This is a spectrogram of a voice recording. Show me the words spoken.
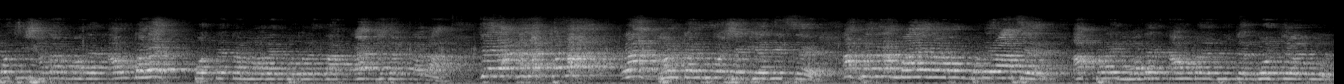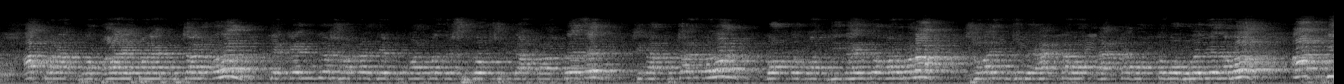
পঁচিশ হাজার মদের কাউন্টারে প্রত্যেকটা মদের বোতলের দাম এক হাজার টাকা। যে এক হাজার টাকা এক ঘণ্টার ভিতর সে খেয়ে দিচ্ছে। আপনারা মায়েরা এবং বোনেরা আছেন, আপনারা মদের কাউন্টারের বিরুদ্ধে গর্জে উঠুন আপনারা প- পাড়ায় পাড়ায় প্রচার করুন যে কেন্দ্রীয় সরকার যে প্রকল্প যে সুযোগ সুবিধা আপনারা পেয়েছেন সেটা প্রচার করুন বক্তব্য নির্ধারিত করব না। সবাই শুধু একটা একটা বক্তব্য বলে দিয়ে যাব। আপনি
